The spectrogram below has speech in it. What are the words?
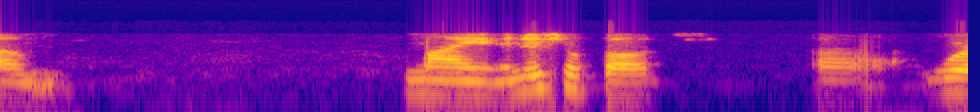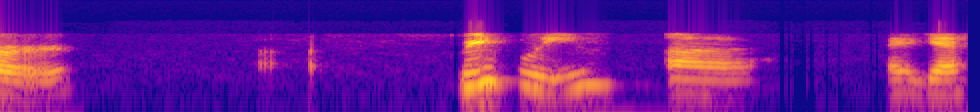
Um, my initial thoughts uh, were briefly, uh, I guess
